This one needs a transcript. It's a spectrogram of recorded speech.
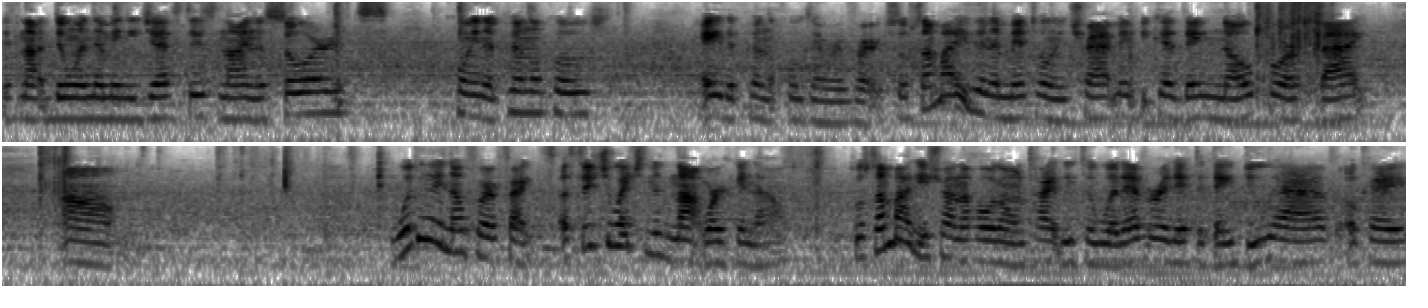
It's not doing them any justice. Nine of Swords, Queen of Pentacles, Eight of Pentacles in reverse. So somebody's in a mental entrapment because they know for a fact. Um, what do they know for a fact? A situation is not working out. So somebody is trying to hold on tightly to whatever it is that they do have, okay?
